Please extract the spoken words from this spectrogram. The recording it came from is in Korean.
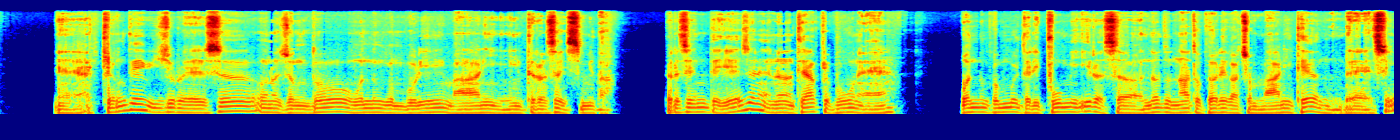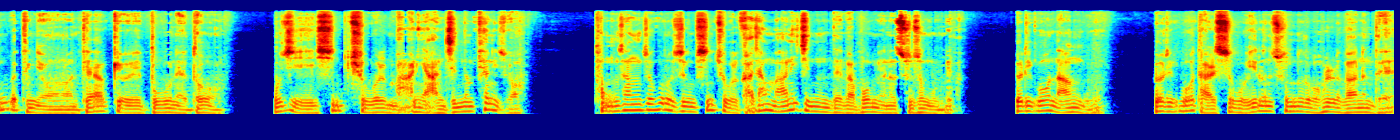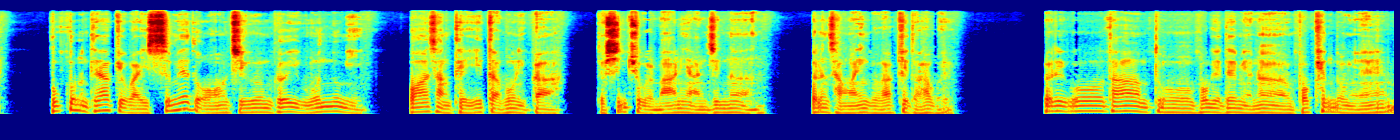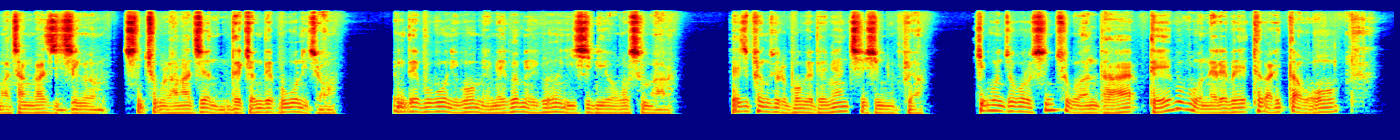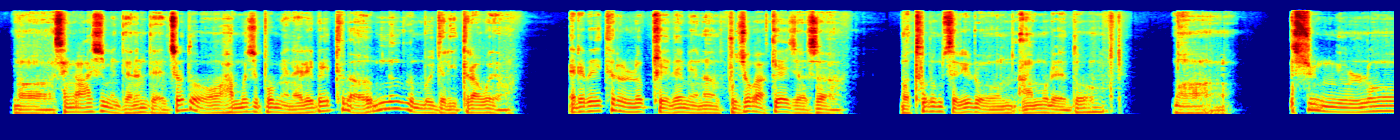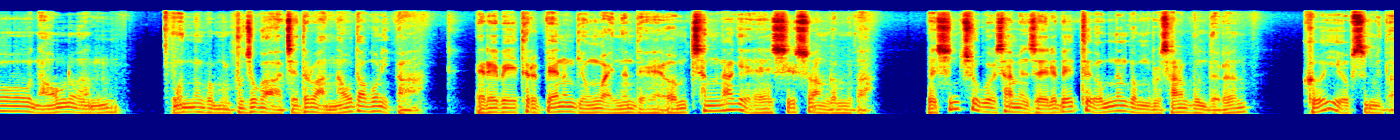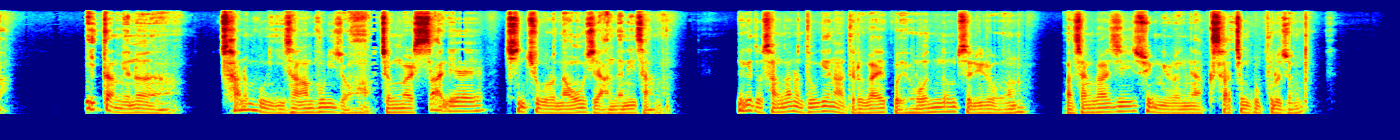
예, 경대 위주로 해서 어느 정도 원룸 건물이 많이 들어서 있습니다. 들어서 있는데 예전에는 대학교 부근에 원룸 건물들이 붐이 일어서 너도 나도 거래가 좀 많이 되었는데 지금 같은 경우는 대학교의 부근에도 굳이 신축을 많이 안 짓는 편이죠. 통상적으로 지금 신축을 가장 많이 짓는 데가 보면은 수성구입니다. 그리고 남구, 그리고 달서구 이런 순으로 흘러가는데 북구는 대학교가 있음에도 지금 거의 원룸이 포화 상태에 있다 보니까 또 신축을 많이 안 짓는 그런 상황인 것 같기도 하고요. 그리고 다음 또 보게 되면은 복현동에 마찬가지 지금 신축을 하나 지었는데 경대 부근이죠. 경대 부근이고 매매 금액은 22억 5천만 원. 대지 평수를 보게 되면 76평. 기본적으로 신축은 다 대부분 엘리베이터가 있다고 뭐 생각하시면 되는데 저도 한 번씩 보면 엘리베이터가 없는 건물들이 있더라고요. 엘리베이터를 넣게 되면은 구조가 깨져서 뭐 투룸 쓰리룸 아무래도 뭐 수익률로 나오는 원룸 건물 구조가 제대로 안 나오다 보니까 엘리베이터를 빼는 경우가 있는데 엄청나게 실수한 겁니다. 신축을 사면서 엘리베이터 없는 건물을 사는 분들은 거의 없습니다. 있다면 은 사는 분이 이상한 분이죠. 정말 싸게 신축으로 나오지 않는 이상. 여기도 상가는 두 개나 들어가 있고요. 원룸 쓰리룸 마찬가지 수익률은 약 4.9% 정도.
